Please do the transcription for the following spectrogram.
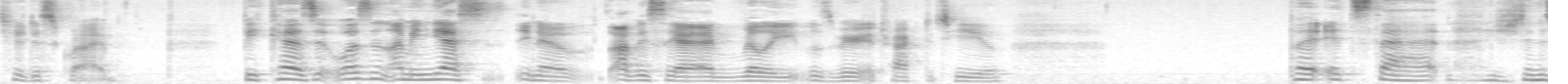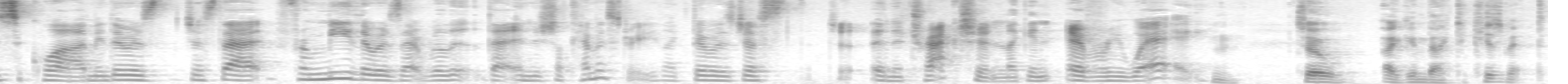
to describe because it wasn't. I mean, yes, you know, obviously, I really was very attracted to you, but it's that je ne sais quoi. I mean, there was just that for me. There was that really that initial chemistry. Like there was just an attraction, like in every way. Hmm. So I came back to Kismet.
